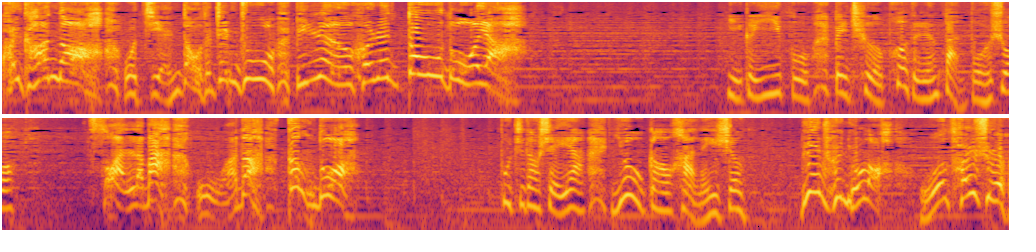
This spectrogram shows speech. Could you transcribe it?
快看呐，我捡到的珍珠比任何人都多呀！”一个衣服被扯破的人反驳说：“算了吧，我的更多。”不知道谁呀，又高喊了一声：“别吹牛了，我才是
